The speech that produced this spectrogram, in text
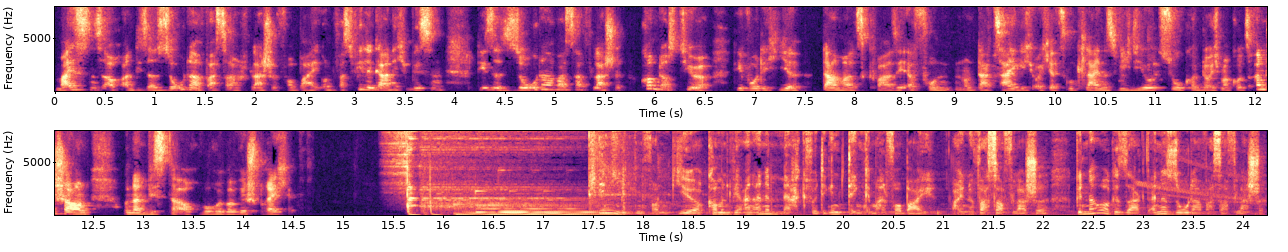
meistens auch an dieser Sodawasserflasche vorbei. Und was viele gar nicht wissen, diese Sodawasserflasche kommt aus Jör. Die wurde hier hier damals quasi erfunden. Und da zeige ich euch jetzt ein kleines Video zu. Könnt ihr euch mal kurz anschauen und dann wisst ihr auch, worüber wir sprechen. Inmitten von Gier kommen wir an einem merkwürdigen Denkmal vorbei. Eine Wasserflasche, genauer gesagt eine Sodawasserflasche.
